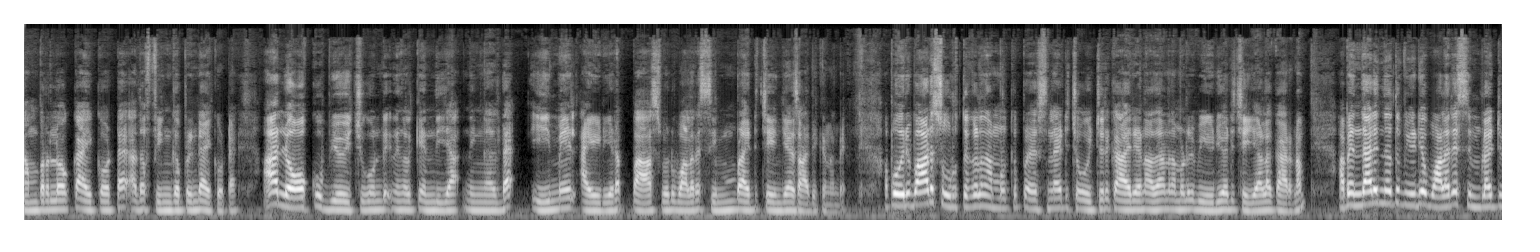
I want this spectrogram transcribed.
നമ്പർ ലോക്ക് ആയിക്കോട്ടെ അതോ ഫിംഗർ പ്രിന്റ് ആയിക്കോട്ടെ ആ ലോക്ക് ഉപയോഗിച്ചുകൊണ്ട് നിങ്ങൾക്ക് എന്ത് ചെയ്യുക നിങ്ങളുടെ ഇമെയിൽ ഐ ഡിയുടെ പാസ്വേഡ് വളരെ സിമ്പിളായിട്ട് ചേഞ്ച് ചെയ്യാൻ സാധിക്കുന്നുണ്ട്. അപ്പോൾ ഒരുപാട് സുഹൃത്തുക്കൾ നമുക്ക് പേഴ്സണലായിട്ട് ചോദിച്ചൊരു കാര്യമാണ്. അതാണ് നമ്മളൊരു വീഡിയോ ആയിട്ട് ചെയ്യാനുള്ള കാരണം. അപ്പോൾ എന്തായാലും ഇന്നത്തെ വീഡിയോ വളരെ സിമ്പിളായിട്ട്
